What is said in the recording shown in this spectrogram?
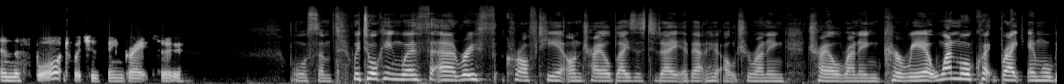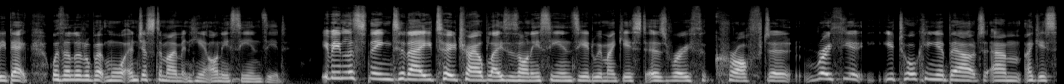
in the sport, which has been great too. Awesome. We're talking with uh, Ruth Croft here on Trailblazers today about her ultra running, trail running career. One more quick break and we'll be back with a little bit more in just a moment here on SENZ. You've been listening today to Trailblazers on SENZ, where my guest is Ruth Croft. Uh, Ruth, you, are talking about, um, I guess,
